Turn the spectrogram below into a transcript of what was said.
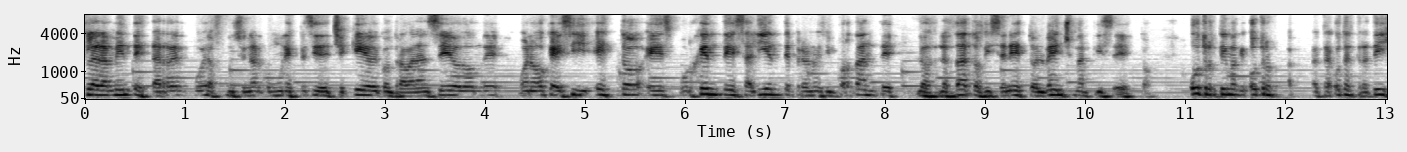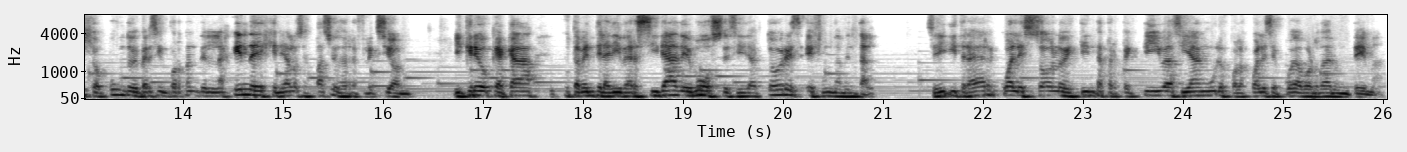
claramente esta red pueda funcionar como una especie de chequeo, de contrabalanceo, donde, bueno, ok, sí, esto es urgente, es saliente, pero no es importante, los, los datos dicen esto, el benchmark dice esto. Otro tema, que, otro, otra estrategia o punto que me parece importante en la agenda es generar los espacios de reflexión. Y creo que acá justamente la diversidad de voces y de actores es fundamental. ¿sí? Y traer cuáles son las distintas perspectivas y ángulos por los cuales se puede abordar un tema.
